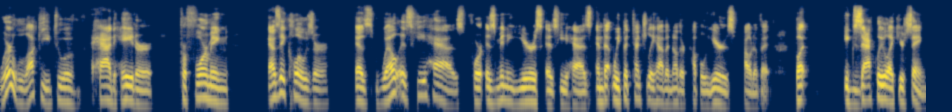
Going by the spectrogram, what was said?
we're lucky to have had Hader performing as a closer as well as he has for as many years as he has and that we potentially have another couple years out of it but exactly like you're saying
